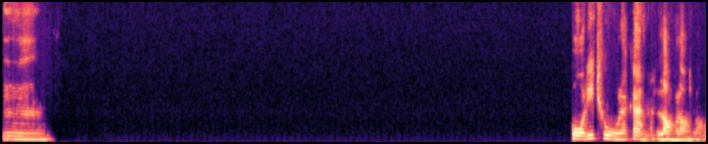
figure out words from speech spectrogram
อืม โอทีทูแล้วกัน ลองลองลอง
